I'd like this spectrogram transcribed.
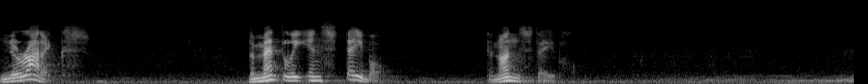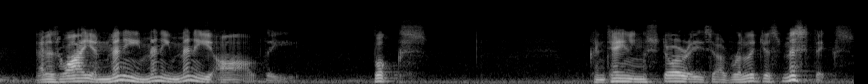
neurotics, the mentally unstable and unstable. That is why in many, many, many of the books containing stories of religious mystics,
